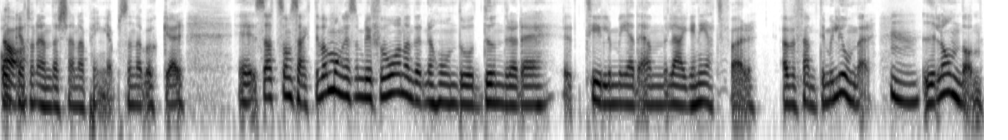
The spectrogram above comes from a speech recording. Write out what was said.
Ja. att hon endast tjänar pengar på sina böcker. Eh, Så att som sagt, det var många som blev förvånade när hon då dundrade till med en lägenhet för över 50 miljoner i London.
